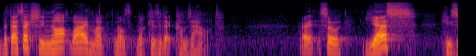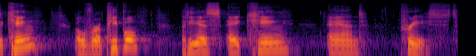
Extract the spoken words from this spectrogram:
But that's actually not why Melchizedek comes out. Right? So, yes, he's a king over a people, but he is a king and priest.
